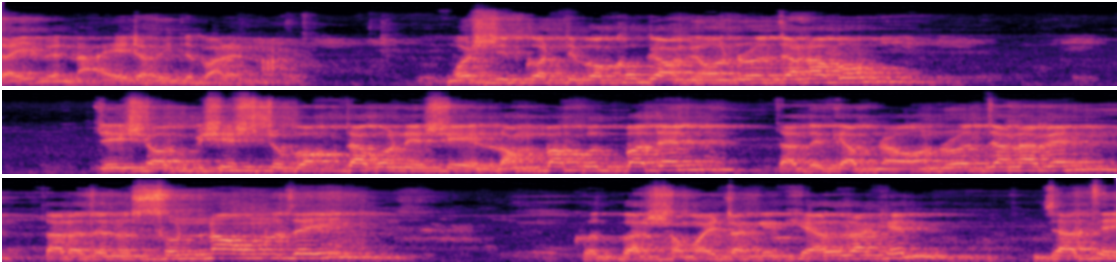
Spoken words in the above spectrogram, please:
চাইবে না? এটা হইতে পারে না। মসজিদ কর্তৃপক্ষকে আমি অনুরোধ জানাব যেই সব বিশিষ্ট বক্তাগণ এসে লম্বা খুতবা দেন, তাদেরকে আপনারা অনুরোধ জানাবেন, তারা যেন সন্না অনুযায়ী খুতবার সময়টাকে খেয়াল রাখেন, যাতে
